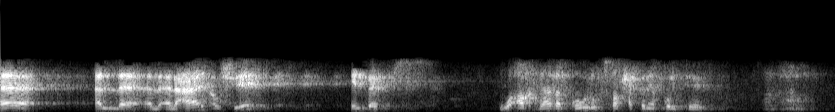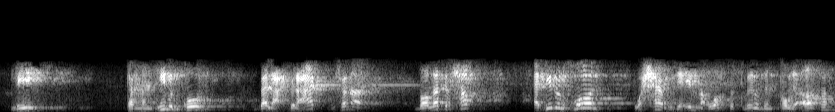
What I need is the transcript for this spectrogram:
آه ال- ال- العالم أو الشيخ البدر وأخذ هذا القول وفي الصفحة الثانية القول الثاني ليه؟ طب ما نجيب القول. بل بالعكس مش أنا ضالات الحق. أجيب القول وأحاول. يا إما أوفق بينه وبين قول آخر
